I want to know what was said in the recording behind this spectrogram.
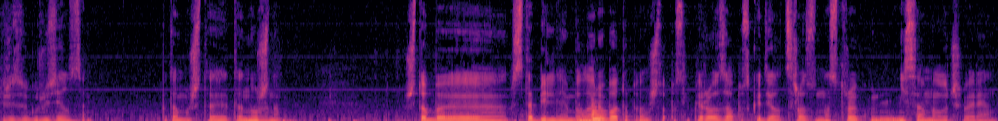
перезагрузился, потому что это нужно, чтобы стабильнее была работа, потому что после первого запуска делать сразу настройку не самый лучший вариант.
